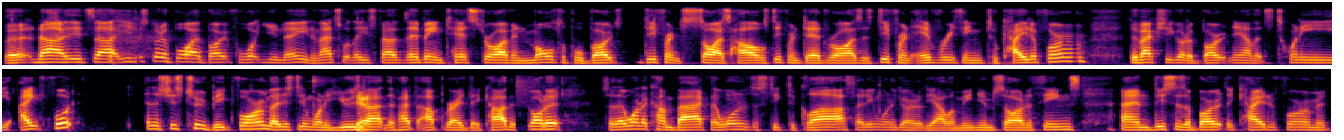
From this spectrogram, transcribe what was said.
but no, it's uh, you just got to buy a boat for what you need, and that's what these they've been test driving multiple boats, different size hulls, different dead risers, different everything to cater for them. They've actually got a boat now that's 28 foot, and it's just too big for them. They just didn't want to use yeah. that. They've had to upgrade their car. They've got it. So they want to come back. They wanted to stick to glass. They didn't want to go to the aluminium side of things. And this is a boat that catered for them. It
